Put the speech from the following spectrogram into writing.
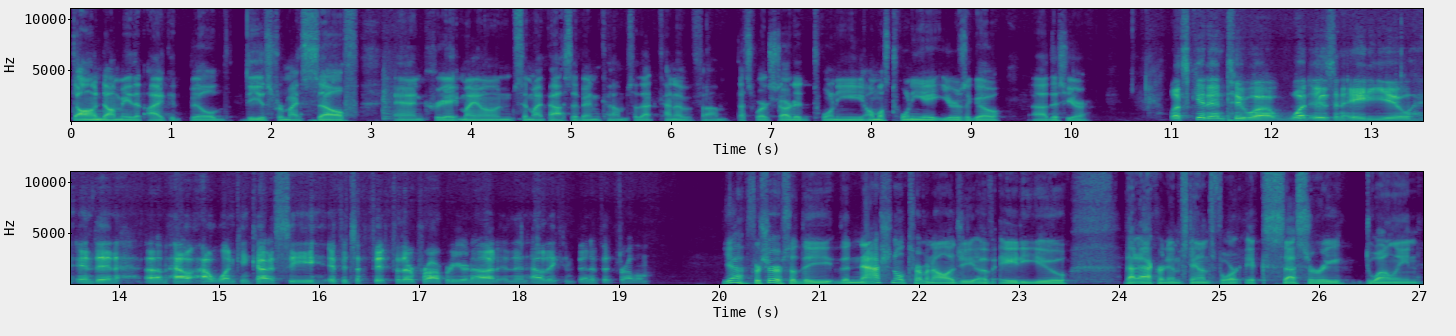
dawned on me that I could build these for myself and create my own semi-passive income. So that kind of um, that's where it started 20 almost 28 years ago uh, this year. Let's get into uh, what is an ADU and then um, how, how one can kind of see if it's a fit for their property or not, and then how they can benefit from them. Yeah, for sure. So the the national terminology of ADU, that acronym stands for accessory dwelling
